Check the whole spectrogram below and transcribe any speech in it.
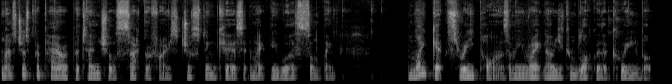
let's just prepare a potential sacrifice just in case it might be worth something. might get three pawns. I mean, right now you can block with a queen, but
